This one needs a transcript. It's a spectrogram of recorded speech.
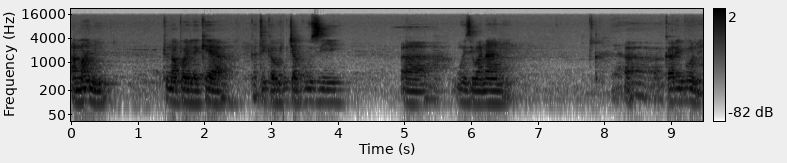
amani tunapoelekea katika uchaguzi uh, mwezi wa nane. Uh, karibuni.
